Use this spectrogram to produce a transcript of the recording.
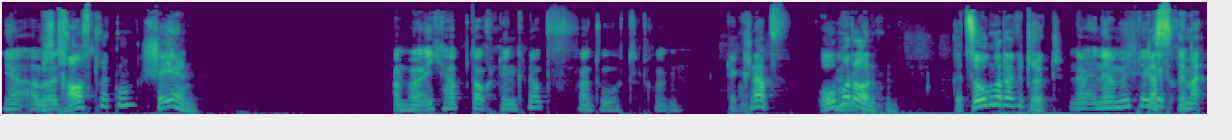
Ja, aber, nicht draufdrücken, schälen. aber ich habe doch den Knopf versucht zu drücken. Den Knopf. Oben Ja. oder unten? Gezogen oder gedrückt? Na, in der Mitte Das ist gedrückt. immer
